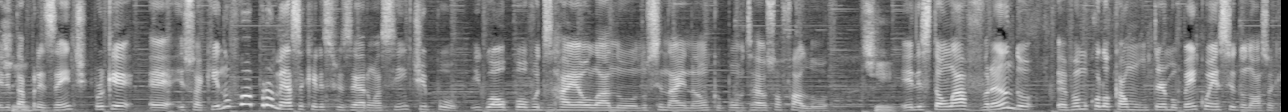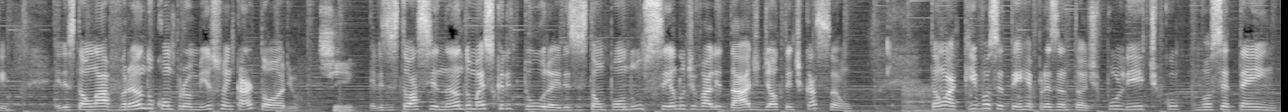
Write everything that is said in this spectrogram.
ele Sim. tá presente, porque é, isso aqui não foi uma promessa que eles fizeram assim, tipo, igual o povo de Israel lá no, no Sinai, não, que o povo de Israel só falou. Sim. Eles estão lavrando, é, vamos colocar um termo bem conhecido nosso aqui. Eles estão lavrando o compromisso em cartório. Sim. Eles estão assinando uma escritura, eles estão pondo um selo de validade de autenticação. Então aqui você tem representante político, você tem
